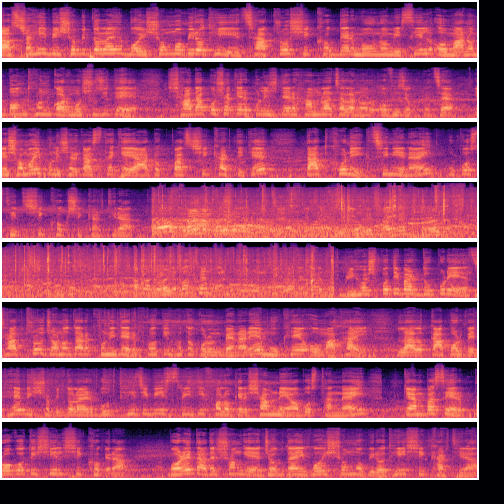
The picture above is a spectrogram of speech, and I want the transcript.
রাজশাহী বিশ্ববিদ্যালয়ে বৈষম্য বিরোধী ছাত্র শিক্ষকদের মৌন মিছিল ও মানববন্ধন কর্মসূচিতে সাদা পোশাকের পুলিশদের হামলা চালানোর অভিযোগ উঠেছে। এ সময় পুলিশের কাছ থেকে আটক পাঁচ শিক্ষার্থীকে তাৎক্ষণিক ছিনিয়ে নেয় উপস্থিত শিক্ষক শিক্ষার্থীরা। বৃহস্পতিবার দুপুরে ছাত্র জনতার খুনিদের প্রতিহত করুন ব্যানারে মুখে ও মাথায় লাল কাপড় বেঁধে বিশ্ববিদ্যালয়ের বুদ্ধিজীবী স্মৃতি ফলকের সামনে অবস্থান নেয় ক্যাম্পাসের প্রগতিশীল শিক্ষকেরা। পরে তাদের সঙ্গে যোগ দেয় বৈষম্য বিরোধী শিক্ষার্থীরা।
